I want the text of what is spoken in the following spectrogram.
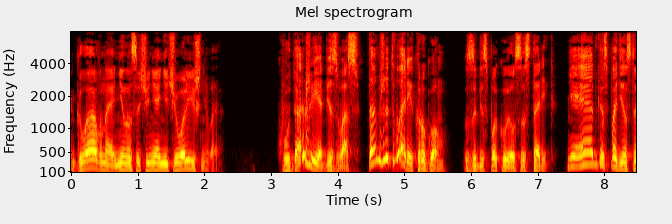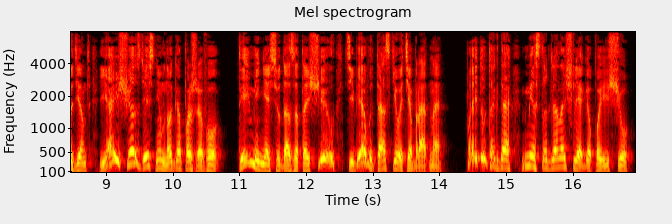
Главное, не насочиняй ничего лишнего». «Куда же я без вас? Там же твари кругом», — забеспокоился старик. «Нет, господин студент, я еще здесь немного поживу. Ты меня сюда затащил, тебя вытаскивать обратно. Пойду тогда место для ночлега поищу,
